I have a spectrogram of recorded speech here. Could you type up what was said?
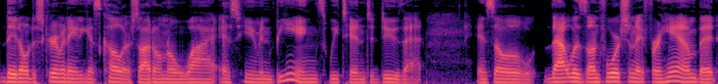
they don't discriminate against color. So I don't know why, as human beings, we tend to do that. And so that was unfortunate for him, but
